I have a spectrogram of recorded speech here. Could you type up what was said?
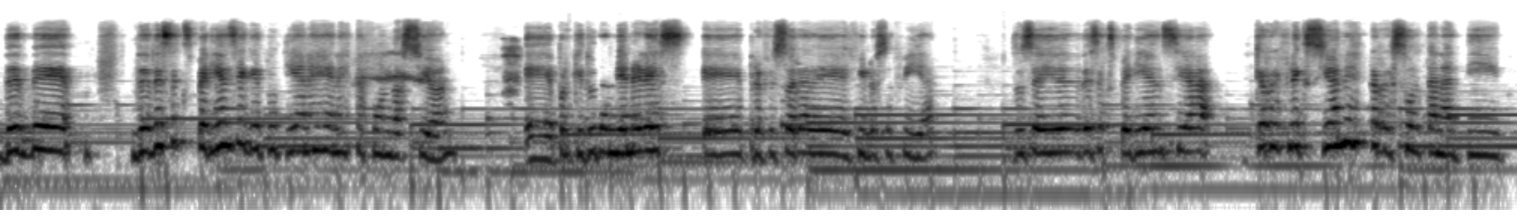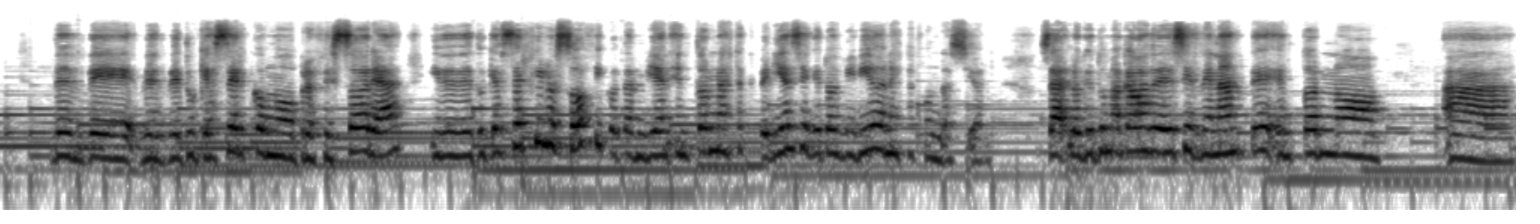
desde, desde esa experiencia que tú tienes en esta fundación, eh, porque tú también eres eh, profesora de filosofía. Entonces, desde esa experiencia, ¿qué reflexiones te resultan a ti desde, desde tu quehacer como profesora y desde tu quehacer filosófico también en torno a esta experiencia que tú has vivido en esta fundación? O sea, lo que tú me acabas de decir delante en torno a,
